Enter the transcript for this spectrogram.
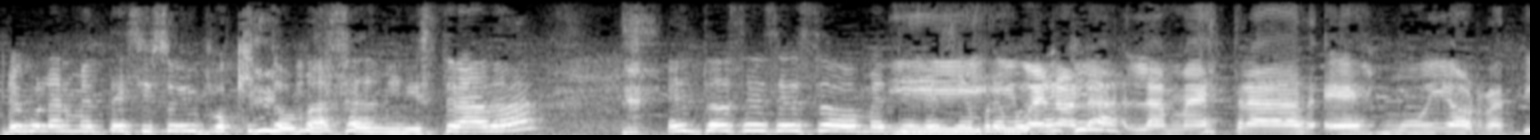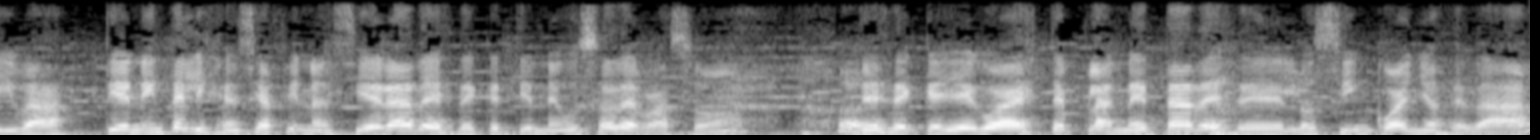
Regularmente sí soy un poquito más administrada. Entonces eso me tiene Y, siempre y muy bueno, tranquila. la, la maestra es muy ahorrativa. Tiene inteligencia financiera desde que tiene uso de razón. Desde que llegó a este planeta, desde los cinco años de edad,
